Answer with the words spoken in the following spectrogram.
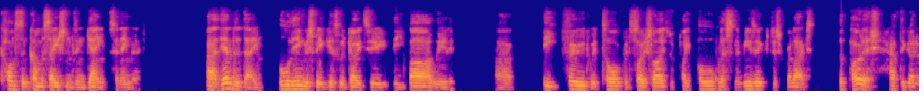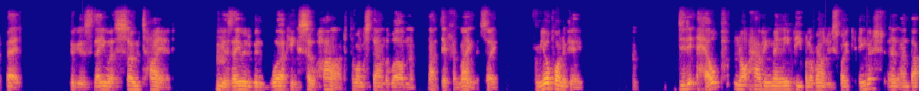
constant conversations and games in English. At the end of the day, all the English speakers would go to the bar, we'd uh, eat food, we'd talk, we'd socialize, we'd play pool, listen to music, just relax. The Polish had to go to bed because they were so tired hmm. because they would have been working so hard to understand the world in that different language. So, from your point of view, did it help not having many people around who spoke English and, and that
